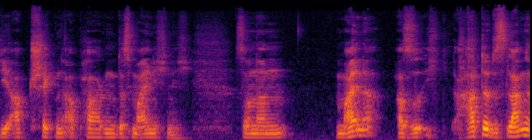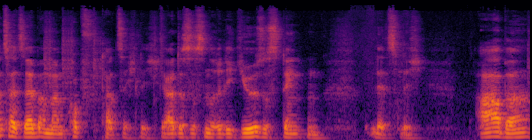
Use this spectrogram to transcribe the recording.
die abchecken, abhaken, das meine ich nicht. Sondern meine, also ich hatte das lange Zeit selber in meinem Kopf tatsächlich. Ja, das ist ein religiöses Denken letztlich. Aber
